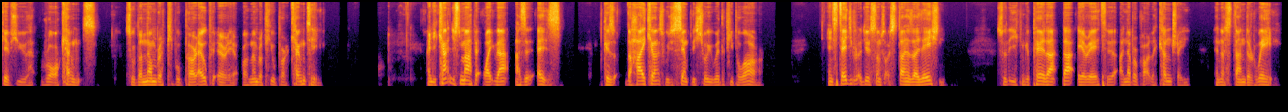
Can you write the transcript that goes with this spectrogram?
gives you raw counts. So the number of people per output area or number of people per county. And you can't just map it like that as it is, because the high counts will just simply show you where the people are. Instead, you've got to do some sort of standardization so that you can compare that, that area to another part of the country in a standard way.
